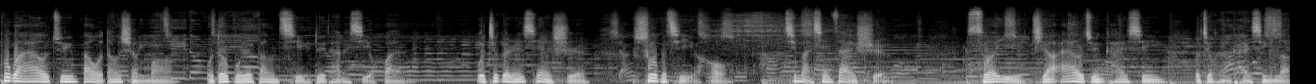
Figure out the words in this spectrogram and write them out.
不管 L 君把我当什么，我都不会放弃对他的喜欢。我这个人现实，说不起以后，起码现在是。所以只要 L 君开心，我就很开心了。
